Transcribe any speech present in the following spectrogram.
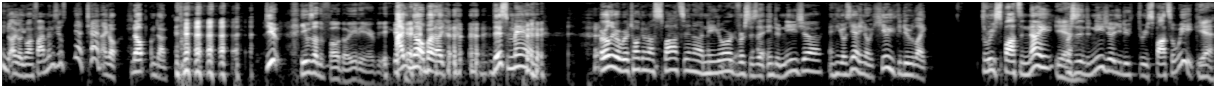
"Yeah." I go, "You want five minutes?" He goes, "Yeah, 10. I go, "Nope, I'm done." Do you? He was on the phone though. He didn't hear me. I know, but like this man. Earlier we were talking about spots in uh, New York versus uh, Indonesia, and he goes, "Yeah, you know, here you can do like three spots a night Yeah. versus Indonesia, you do three spots a week." Yeah.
